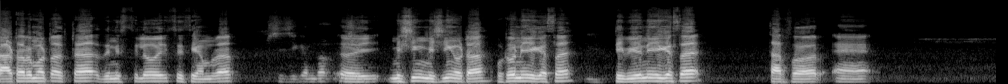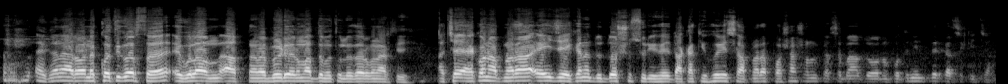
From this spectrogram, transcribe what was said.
রাটার মতো একটা জিনিস ছিল ওই সিসি ক্যামেরার। সিসি ক্যামেরার ওই মিশিং মিশিং ওটা ওটাও নিয়ে গেছে টিভিও নিয়ে গেছে। তারপর এখানে আরও অনেক ক্ষতি করছে এগুলো আপনারা ভিডিওর মাধ্যমে তুলে ধরবেন আর কি। আচ্ছা এখন আপনারা এই যে এখানে দুর্দর্শ চুরি হয়ে ডাকাতি হয়েছে আপনারা প্রশাসনের কাছে বা জনপ্রতিনিধিদের কাছে কি চান?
